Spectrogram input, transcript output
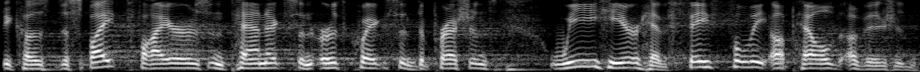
Because despite fires and panics and earthquakes and depressions, we here have faithfully upheld a vision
